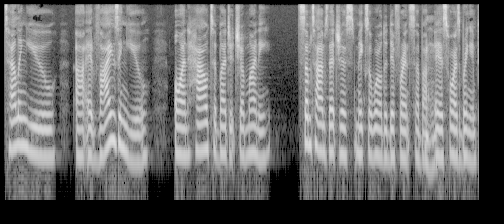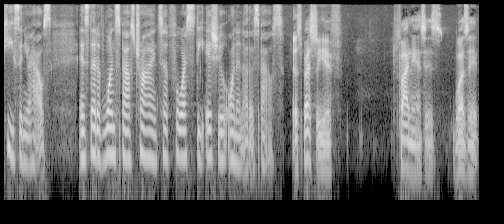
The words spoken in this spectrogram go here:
telling you, uh, advising you on how to budget your money, sometimes that just makes a world of difference about as far as bringing peace in your house instead of one spouse trying to force the issue on another spouse. especially if finances wasn't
